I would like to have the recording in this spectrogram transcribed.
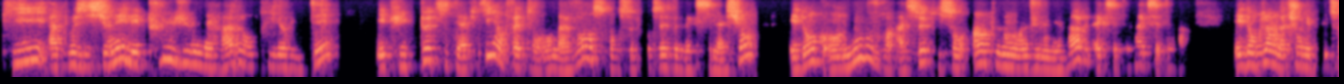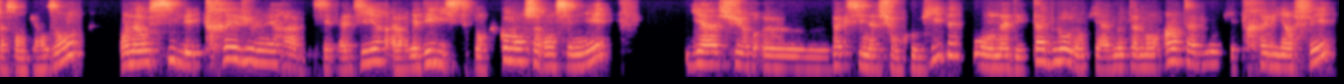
qui a positionné les plus vulnérables en priorité. Et puis, petit à petit, en fait, on avance dans ce processus de vaccination et donc on ouvre à ceux qui sont un peu moins vulnérables, etc. etc. Et donc là, on a toujours les plus de 75 ans. On a aussi les très vulnérables, c'est-à-dire, alors il y a des listes, donc comment se renseigner? Il y a sur euh, vaccination Covid, où on a des tableaux, donc il y a notamment un tableau qui est très bien fait,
